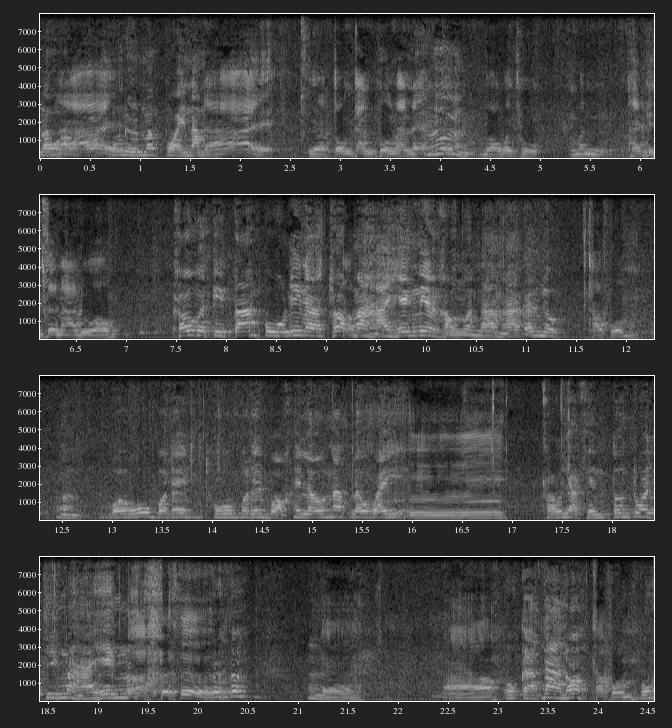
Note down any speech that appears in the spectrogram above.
เราเอาได้ ของคนอื่นมาปล่อยนำ ได้เผื่อตรงกันพวกนั้นแหละอืมแต่บอกไม่ถูก มันให้พิจารณาดูเอา เขาก็ติดตามปูนี่นะชอบครับ มาหาเฮงเนี่ยเขาก็อืมตามหากันอยู่ ครับผม อ่าบอกโอ้บ่ได้โทรบ่ได้บอกให้เรานัดเราไว้ อืมเขาอยากเห็นต้นตัวจริงมาหาเฮงเนาะเออเออเอาโอกาสหน้าเนาะครับผม บวง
